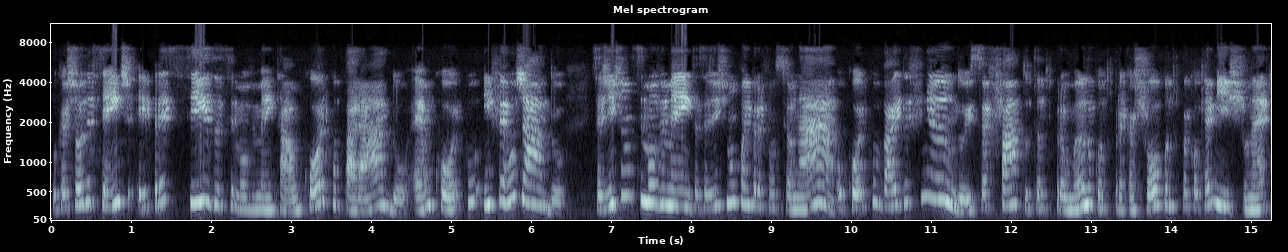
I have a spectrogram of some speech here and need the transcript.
o cachorro deficiente, ele precisa se movimentar. Um corpo parado é um corpo enferrujado. Se a gente não se movimenta, se a gente não põe para funcionar, o corpo vai definhando. Isso é fato, tanto para humano, quanto para cachorro, quanto para qualquer bicho, né?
